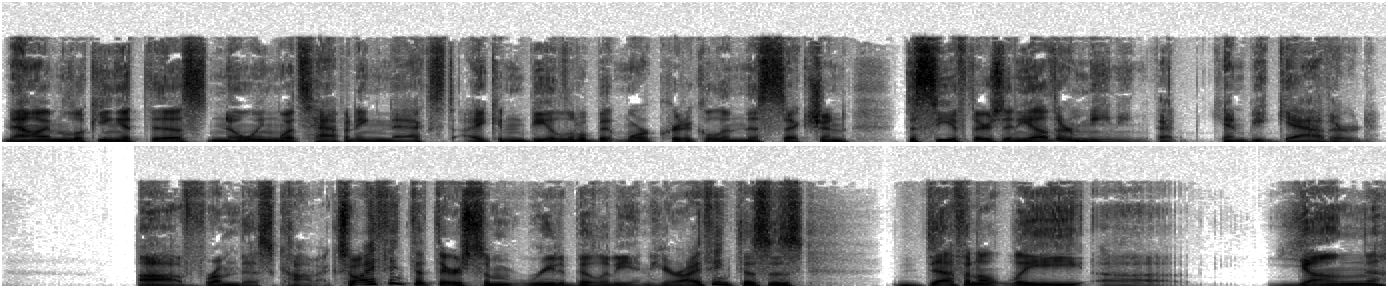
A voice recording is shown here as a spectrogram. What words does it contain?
Now I'm looking at this, knowing what's happening next. I can be a little bit more critical in this section to see if there's any other meaning that can be gathered uh, from this comic. So I think that there's some readability in here. I think this is definitely uh, young.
